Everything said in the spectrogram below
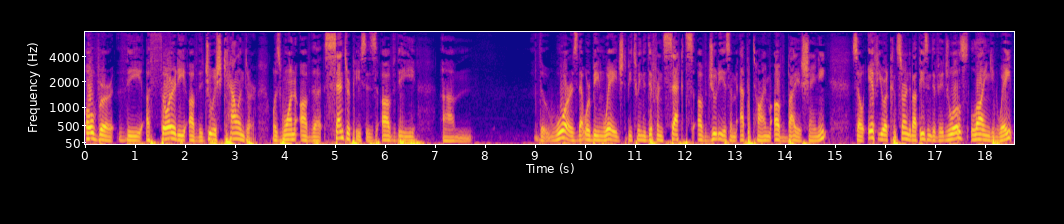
over the authority of the Jewish calendar was one of the centerpieces of the um, the wars that were being waged between the different sects of Judaism at the time of Bayis Sheni. So if you are concerned about these individuals lying in wait,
